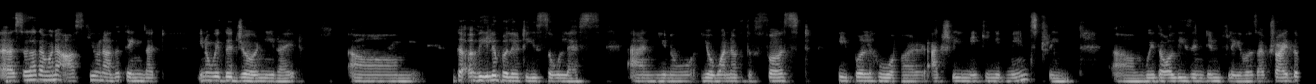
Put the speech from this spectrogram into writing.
uh, so that i want to ask you another thing that you know with the journey right um, the availability is so less and you know you're one of the first people who are actually making it mainstream um, with all these Indian flavors. I've tried the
